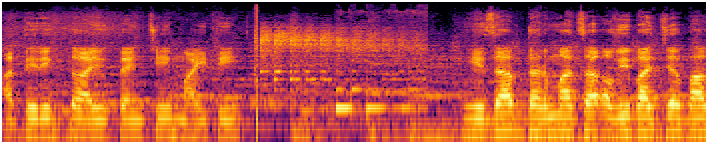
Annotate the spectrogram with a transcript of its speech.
अतिरिक्त आयुक्तांची माहिती. हिजाब धर्माचा अविभाज्य भाग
